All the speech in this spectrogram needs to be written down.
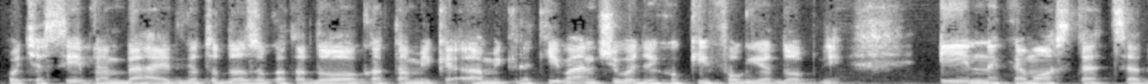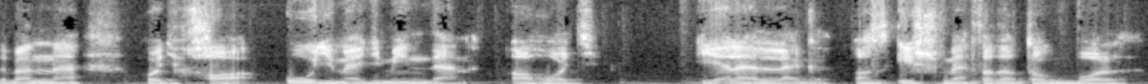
hogyha szépen beállítgatod azokat a dolgokat, amik, amikre kíváncsi vagy, akkor ki fogja dobni. Én nekem azt tetszett benne, hogy ha úgy megy minden, ahogy jelenleg az ismert adatokból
